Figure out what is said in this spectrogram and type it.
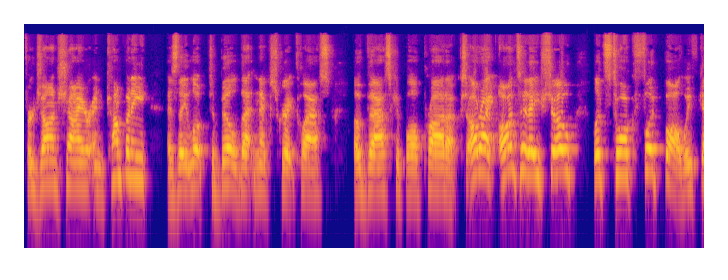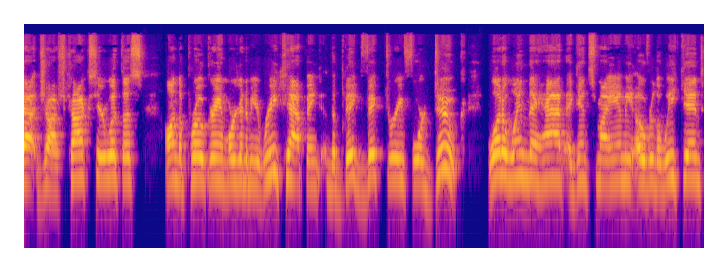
for Jon Scheyer and company as they look to build that next great class of basketball products. All right, on today's show, let's talk football. We've got Josh Cox here with us on the program. We're going to be recapping the big victory for Duke. What a win they had against Miami over the weekend.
